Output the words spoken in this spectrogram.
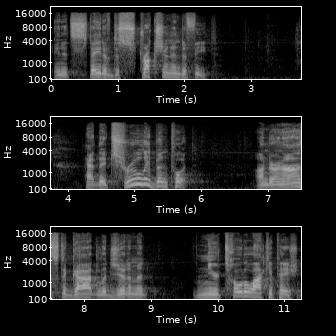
in its state of destruction and defeat, had they truly been put under an honest to God, legitimate, near total occupation,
